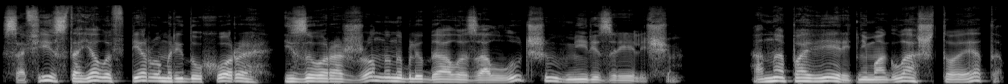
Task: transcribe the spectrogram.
София стояла в первом ряду хора и завороженно наблюдала за лучшим в мире зрелищем. Она поверить не могла, что это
